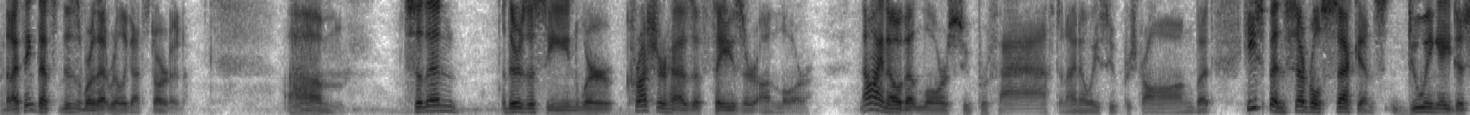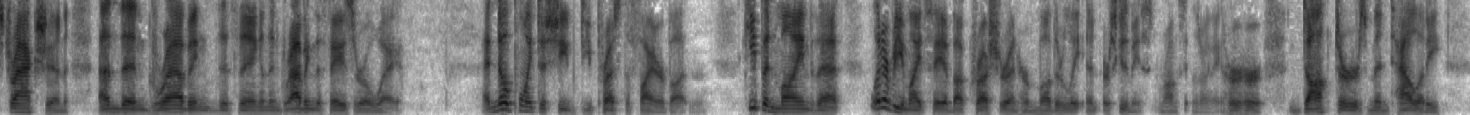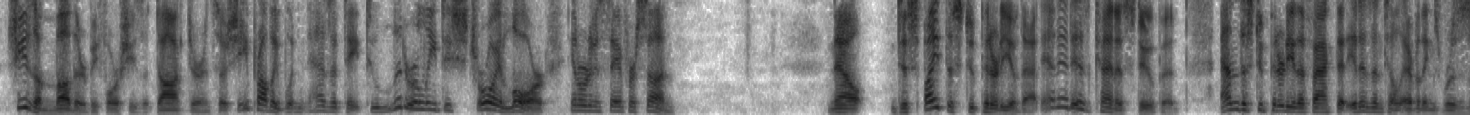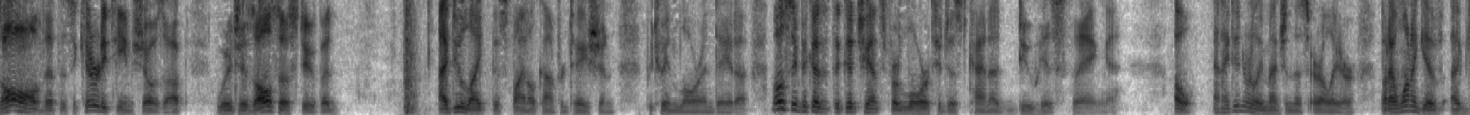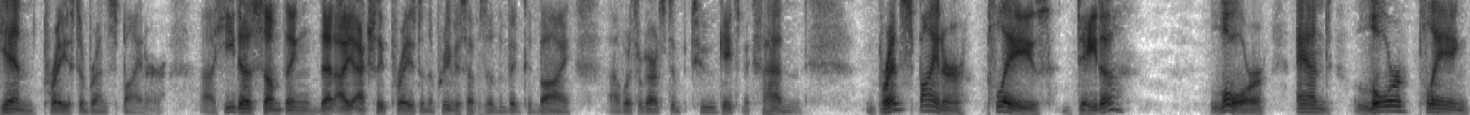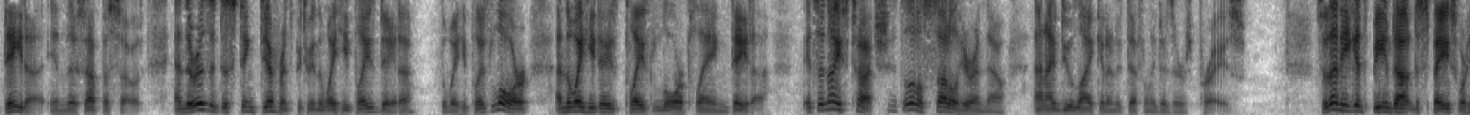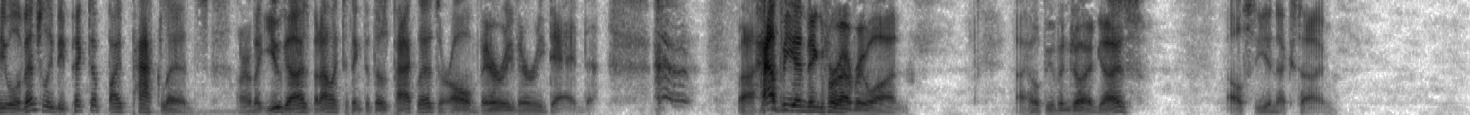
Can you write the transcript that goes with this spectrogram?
But I think that's this is where that really got started. Um, so then there's a scene where Crusher has a phaser on Lore. Now I know that Lore's super fast, and I know he's super strong, but he spends several seconds doing a distraction and then grabbing the thing and then grabbing the phaser away. At no point does she depress the fire button. Keep in mind that whatever you might say about Crusher and her motherly, or excuse me, wrong, thing, her her doctor's mentality, she's a mother before she's a doctor, and so she probably wouldn't hesitate to literally destroy Lore in order to save her son. Now, despite the stupidity of that, and it is kind of stupid, and the stupidity of the fact that it is until everything's resolved that the security team shows up, which is also stupid, I do like this final confrontation between Lore and Data. Mostly because it's a good chance for Lore to just kind of do his thing. Oh, and I didn't really mention this earlier, but I want to give again praise to Brent Spiner. Uh, he does something that I actually praised in the previous episode, The Big Goodbye, uh, with regards to, to Gates McFadden. Brent Spiner plays Data, Lore, and Lore playing Data in this episode. And there is a distinct difference between the way he plays Data, the way he plays Lore, and the way he plays Lore playing Data. It's a nice touch. It's a little subtle here and there, and I do like it, and it definitely deserves praise. So then he gets beamed out into space, where he will eventually be picked up by Pakleds. I don't know about you guys, but I like to think that those Pakleds are all very, very dead. a happy ending for everyone! I hope you've enjoyed, guys. I'll see you next time.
